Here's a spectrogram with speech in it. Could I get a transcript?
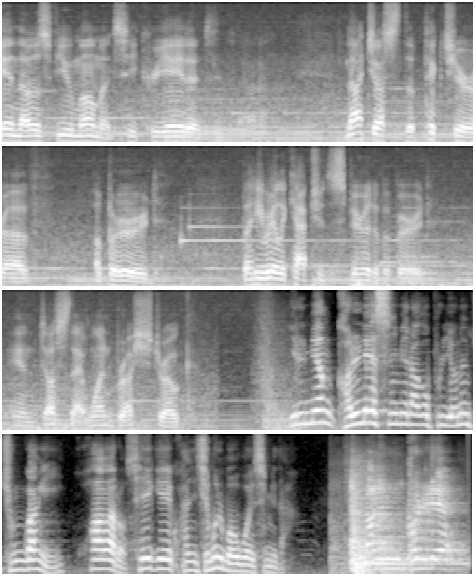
in those few moments he created uh, not just the picture of a bird, but he really captured the spirit of a bird in just that one brush stroke. 일명 걸레 스님이라고 불리우는 중광이 화가로 세계의 관심을 모으고 있습니다. 나는 걸레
